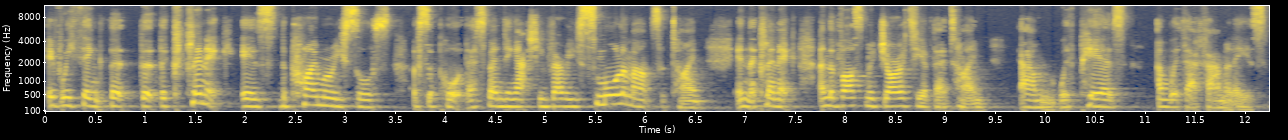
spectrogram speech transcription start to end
if we think that, that the clinic is the primary source of support. They're spending actually very small amounts of time in the clinic, and the vast majority of their time um, with peers and with their families.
